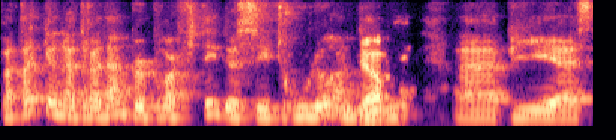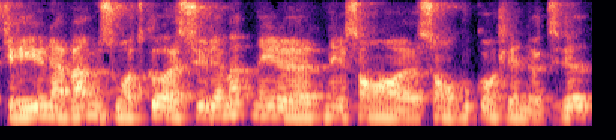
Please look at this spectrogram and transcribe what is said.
peut-être que Notre-Dame peut profiter de ces trous-là, en puis se créer une avance, ou en tout cas, assurément tenir, tenir son, son, bout contre les Knoxville.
